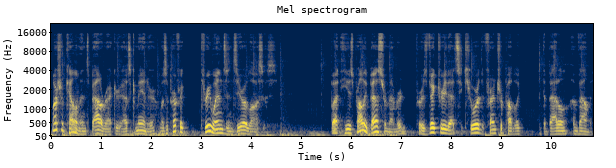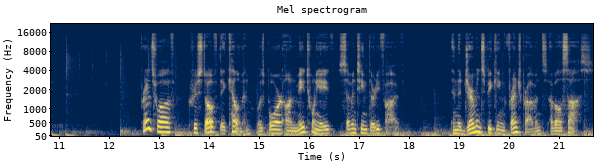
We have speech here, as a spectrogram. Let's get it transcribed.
Marshal Kellerman's battle record as commander was a perfect three wins and zero losses. But he is probably best remembered for his victory that secured the French Republic at the Battle of Valmy. Francois Christophe de Kellerman was born on May 28, 1735, in the German speaking French province of Alsace.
